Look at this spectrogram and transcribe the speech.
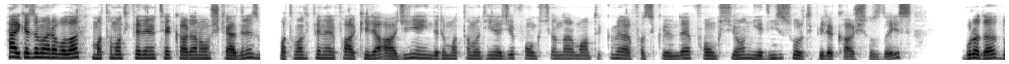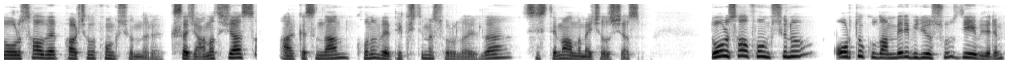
Herkese merhabalar. Matematik Feneri tekrardan hoş geldiniz. Matematik Feneri farkıyla acil yayınları matematik ilacı fonksiyonlar mantık kümeler fasikülünde fonksiyon 7. soru tipiyle karşınızdayız. Burada doğrusal ve parçalı fonksiyonları kısaca anlatacağız. Arkasından konu ve pekiştirme sorularıyla sistemi anlamaya çalışacağız. Doğrusal fonksiyonu ortaokuldan beri biliyorsunuz diyebilirim.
